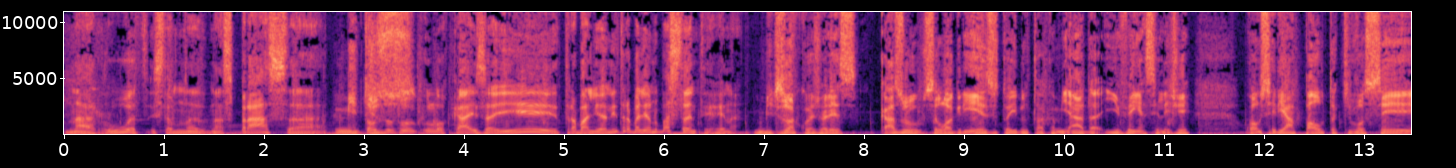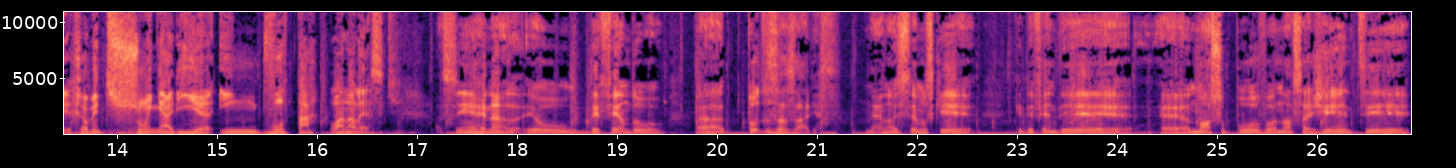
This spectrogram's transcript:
na rua, estamos na, nas praças, Me em todos os locais aí, trabalhando e trabalhando bastante, Renan. Me diz uma coisa, Juarez, caso você logre êxito aí na tua caminhada e venha se eleger, qual seria a pauta que você realmente sonharia em votar lá na LESC? Sim, Renan, eu defendo uh, todas as áreas. Né? Nós temos que, que defender é, o nosso povo, a nossa gente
